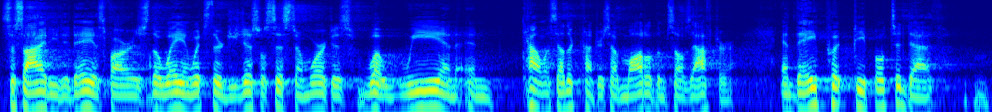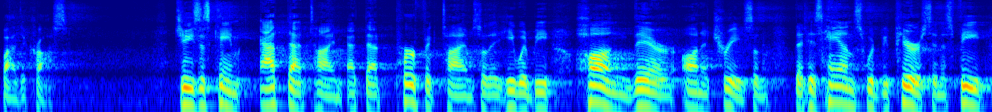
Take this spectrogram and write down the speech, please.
society today, as far as the way in which their judicial system worked, is what we and, and countless other countries have modeled themselves after. And they put people to death by the cross. Jesus came at that time, at that perfect time, so that he would be hung there on a tree, so that his hands would be pierced and his feet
